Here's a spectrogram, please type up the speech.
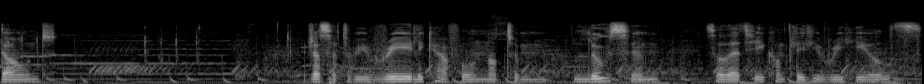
don't. You just have to be really careful not to lose him so that he completely reheals.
